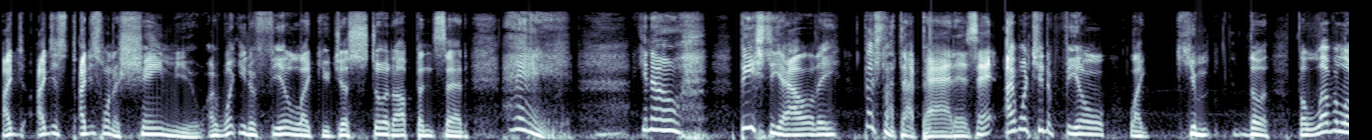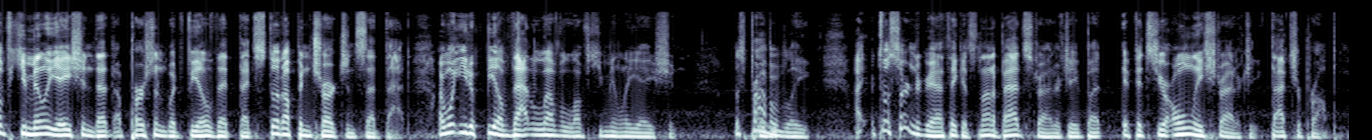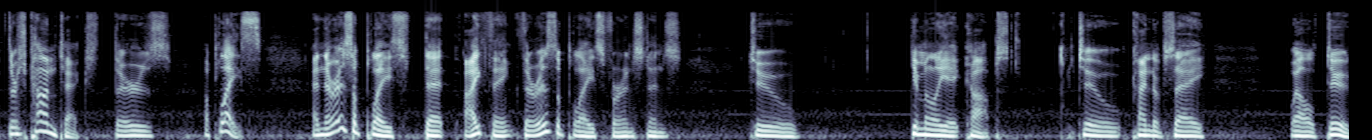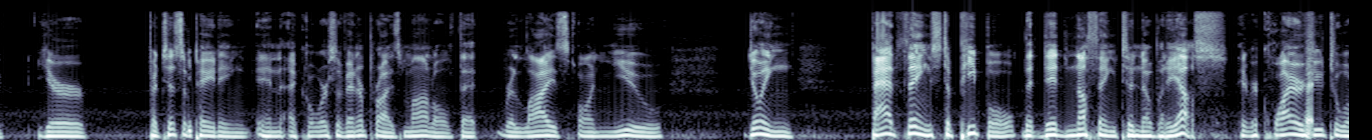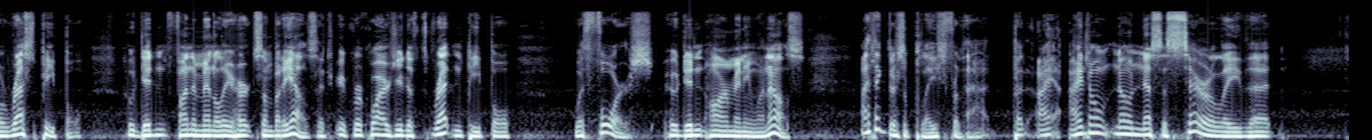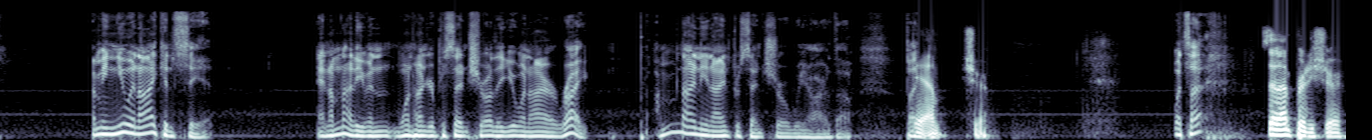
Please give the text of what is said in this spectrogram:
I, I just I just want to shame you. I want you to feel like you just stood up and said, "Hey, you know, bestiality, that's not that bad, is it?" I want you to feel like hum- the the level of humiliation that a person would feel that that stood up in church and said that. I want you to feel that level of humiliation. That's mm-hmm. probably I, to a certain degree I think it's not a bad strategy, but if it's your only strategy, that's your problem. There's context. There's a place. And there is a place that I think there is a place, for instance, to humiliate cops, to kind of say, well, dude, you're participating in a coercive enterprise model that relies on you doing bad things to people that did nothing to nobody else. It requires you to arrest people who didn't fundamentally hurt somebody else. It, it requires you to threaten people with force who didn't harm anyone else. I think there's a place for that, but I, I don't know necessarily that. I mean, you and I can see it. And I'm not even 100% sure that you and I are right. I'm 99% sure we are, though. But yeah, sure. What's that? Said I'm pretty sure.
